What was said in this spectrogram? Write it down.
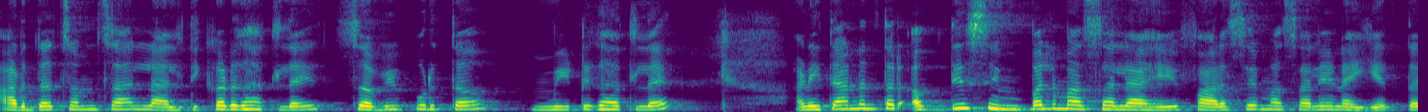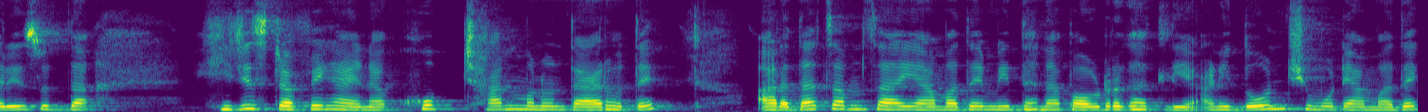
अर्धा चमचा लाल तिखट घातलं आहे चवीपुरतं मीठ घातलं आहे आणि त्यानंतर अगदी सिंपल मसाले आहे फारसे मसाले नाही आहेत तरीसुद्धा ही जी स्टफिंग आहे ना खूप छान म्हणून तयार होते. अर्धा चमचा यामध्ये मी धना पावडर घातली आणि दोन चिमूट यामध्ये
